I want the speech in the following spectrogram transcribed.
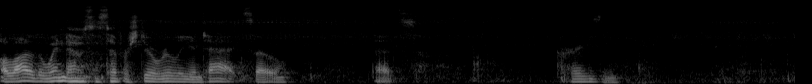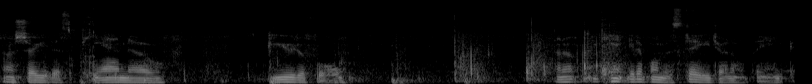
a lot of the windows and stuff are still really intact, so that's crazy. I'll show you this piano. It's beautiful. I don't, you can't get up on the stage, I don't think.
